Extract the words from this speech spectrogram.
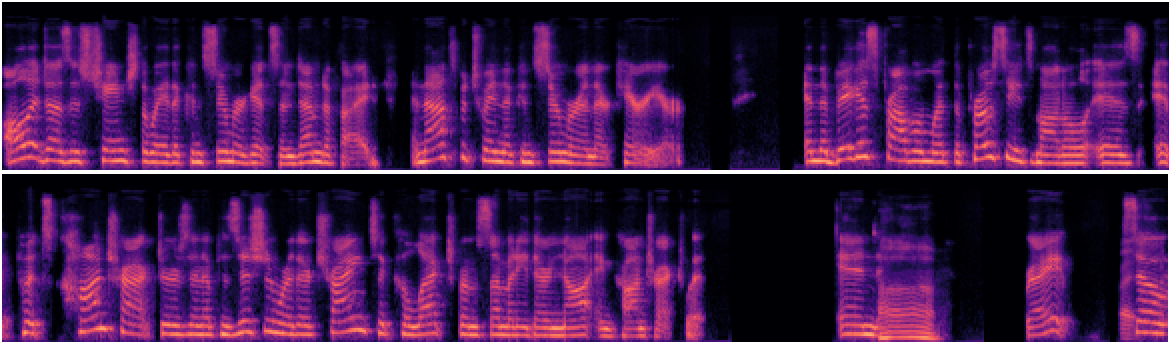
All it does is change the way the consumer gets indemnified. And that's between the consumer and their carrier. And the biggest problem with the proceeds model is it puts contractors in a position where they're trying to collect from somebody they're not in contract with. And uh, right? right? So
